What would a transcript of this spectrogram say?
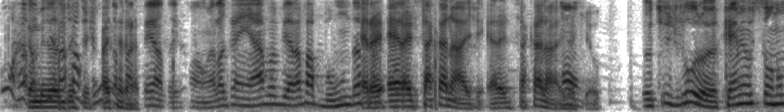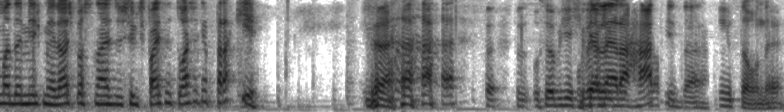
Porra, ela virava do bunda Fighter pra tela, irmão. Ela ganhava, virava bunda. Era, era de sacanagem, era de sacanagem Bom, aquilo. eu te juro, Cameron se tornou uma das minhas melhores personagens do Street Fighter, tu acha que é pra quê? o seu objetivo Porque ela era rápida? Então, né?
